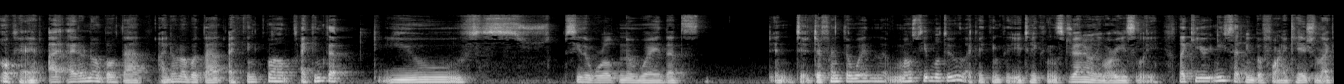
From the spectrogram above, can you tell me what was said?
Okay, I, I don't know about that. I don't know about that. I think well, I think that you s- see the world in a way that's in, di- different the way that most people do. Like I think that you take things generally more easily. Like you you said to me before on occasion, like,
